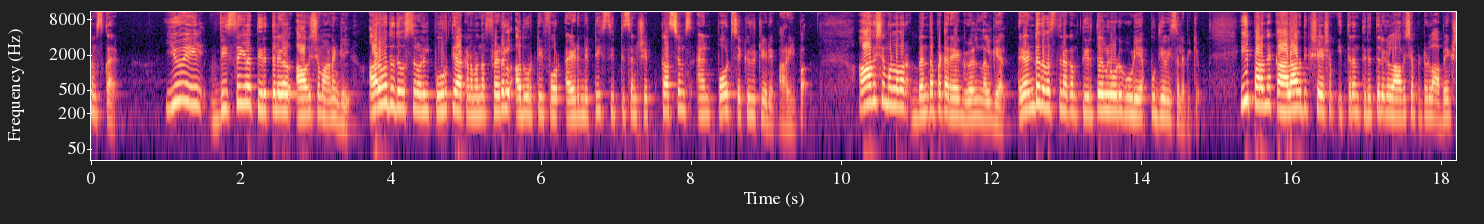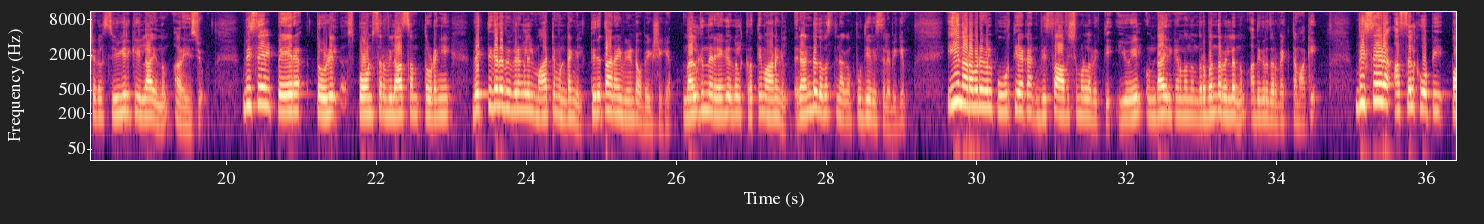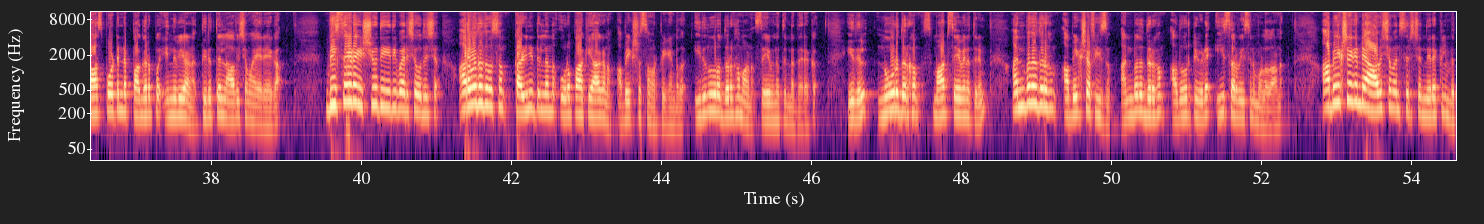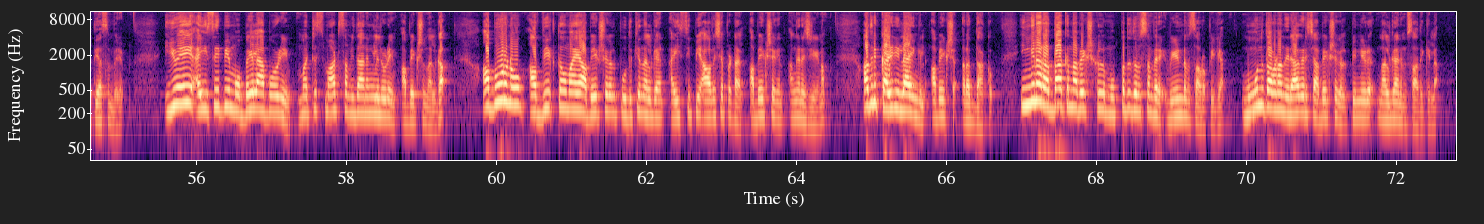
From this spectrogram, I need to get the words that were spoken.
നമസ്കാരം. യു എയിൽ വിസയിലെ തിരുത്തലുകൾ ആവശ്യമാണെങ്കിൽ അറുപത് ദിവസത്തിനുള്ളിൽ പൂർത്തിയാക്കണമെന്ന federal authority for identity citizenship customs and port സെക്യൂരിറ്റിയുടെയും അറിയിപ്പ്. ആവശ്യമുള്ളവർ ബന്ധപ്പെട്ട രേഖകൾ നൽകിയാൽ രണ്ട് ദിവസത്തിനകം തിരുത്തലുകളോടുകൂടിയ പുതിയ വിസ ലഭിക്കും. ഈ പറഞ്ഞ കാലാവധിക്ക് ശേഷം ഇത്തരം തിരുത്തലുകൾ ആവശ്യപ്പെട്ടുള്ള അപേക്ഷകൾ സ്വീകരിക്കില്ല എന്നും അറിയിച്ചു. വിസയിൽ പേര് തൊഴിൽ സ്പോൺസർ വിലാസം തുടങ്ങി വ്യക്തിഗത വിവരങ്ങളിൽ മാറ്റമുണ്ടെങ്കിൽ തിരുത്താനായി വീണ്ടും അപേക്ഷിക്കാം. നൽകുന്ന രേഖകൾ കൃത്യമാണെങ്കിൽ രണ്ട് ദിവസത്തിനകം പുതിയ വിസ ലഭിക്കും. ഈ നടപടികൾ പൂർത്തിയാക്കാൻ വിസ ആവശ്യമുള്ള വ്യക്തി യു എയിൽ ഉണ്ടായിരിക്കണമെന്ന് നിർബന്ധമില്ലെന്നും അധികൃതർ വ്യക്തമാക്കി. വിസയുടെ അസൽ കോപ്പി പാസ്പോർട്ടിന്റെ പകർപ്പ് എന്നിവയാണ് തിരുത്തലിന് ആവശ്യമായ രേഖ. വിസയുടെ ഇഷ്യൂ തീയതി പരിശോധിച്ച് അറുപത് ദിവസം കഴിഞ്ഞിട്ടില്ലെന്ന് ഉറപ്പാക്കിയാകണം അപേക്ഷ സമർപ്പിക്കേണ്ടത്. ഇരുന്നൂറ് ദീർഘമാണ് സേവനത്തിന്റെ നിരക്ക്. ഇതിൽ നൂറ് ദീർഘം സ്മാർട്ട് സേവനത്തിനും അൻപത് ദീർഘം അപേക്ഷ ഫീസും അൻപത് ദീർഘം അതോറിറ്റിയുടെ ഇ സർവീസിനുമുള്ളതാണ് അപേക്ഷകന്റെ ആവശ്യമനുസരിച്ച് നിരക്കിലും വ്യത്യാസം വരും. U A I C P mobile app വഴിയും മറ്റ് സ്മാർട്ട് സംവിധാനങ്ങളിലൂടെയും അപേക്ഷ നൽകാം. അപൂർണവും അവ്യക്തവുമായ അപേക്ഷകൾ പുതുക്കി നൽകാൻ ഐ സി പി ആവശ്യപ്പെട്ടാൽ അപേക്ഷകൻ അങ്ങനെ ചെയ്യണം. അതിന് കഴിഞ്ഞില്ല എങ്കിൽ അപേക്ഷ റദ്ദാക്കും. ഇങ്ങനെ റദ്ദാക്കുന്ന അപേക്ഷകൾ മുപ്പത് ദിവസം വരെ വീണ്ടും സമർപ്പിക്കാം. മൂന്ന് തവണ നിരാകരിച്ച അപേക്ഷകൾ പിന്നീട് നൽകാനും സാധിക്കില്ല.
